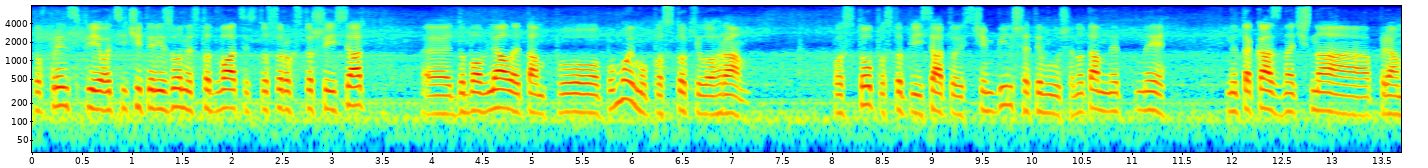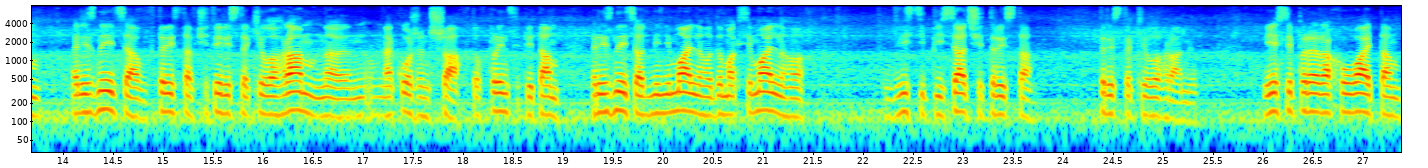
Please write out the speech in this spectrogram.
То, в принципі, оці чотири зони 120, 140, 160 е, додавали там, по, по-моєму, по 100 кг. По 100, по 150, тобто чим більше, тим лучше. Ну там не, не, не така значна прям різниця в 300-400 кг на, на кожен шаг. То, в принципі, там різниця від мінімального до максимального 250 чи 300, 300 кілограмів. Якщо перерахувати там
